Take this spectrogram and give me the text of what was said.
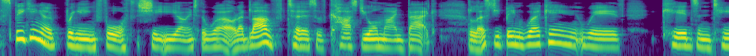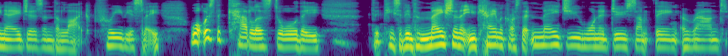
Speaking of bringing forth SheEO into the world, I'd love to sort of cast your mind back. the List you'd been working with kids and teenagers and the like previously. What was the catalyst or the the piece of information that you came across that made you want to do something around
